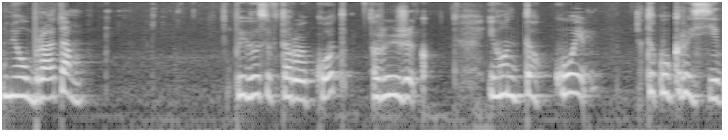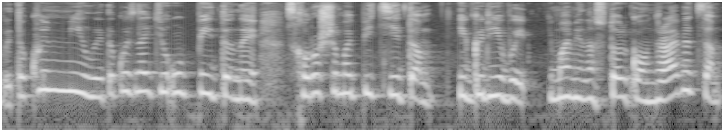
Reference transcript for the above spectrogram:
У меня у брата появился второй кот, рыжик. И он такой, такой красивый, такой милый, такой, знаете, упитанный, с хорошим аппетитом, игривый. И маме настолько он нравится,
